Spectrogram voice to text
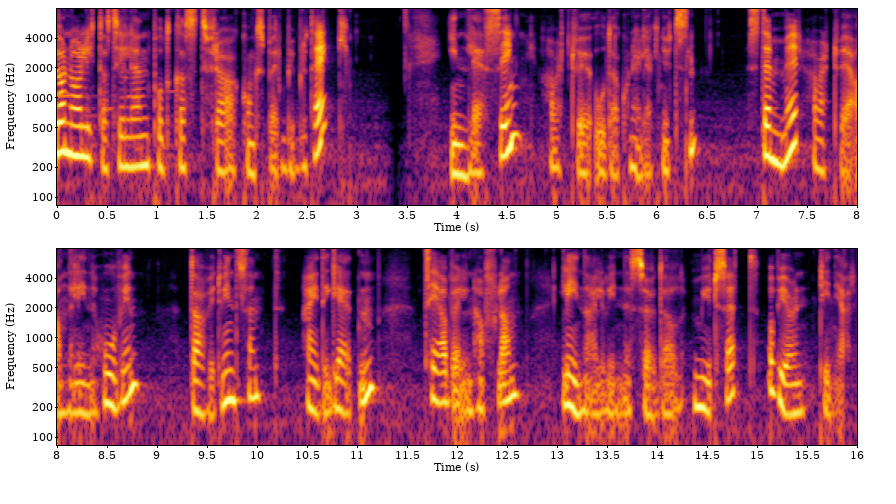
Du har nå lytta til en podkast fra Kongsberg bibliotek. Innlesing har vært ved Oda Cornelia Knutsen. Stemmer har vært ved Anneline Hovin, David Vincent, Heidi Gleden, Thea Bellen Hafland, Lina Elvine Sødal Myrseth og Bjørn Tinjar.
